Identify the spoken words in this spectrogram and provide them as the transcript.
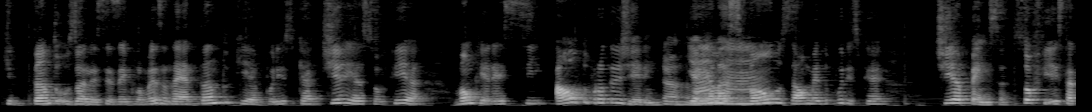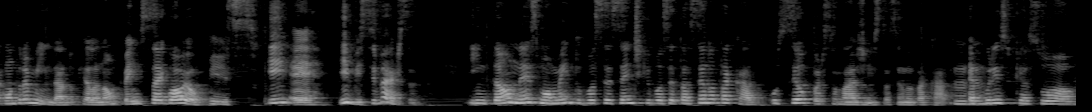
que tanto, usando esse exemplo mesmo, né? É tanto que é por isso que a tia e a Sofia vão querer se autoprotegerem. Aham. E aí elas Uhum. vão usar o medo por isso, porque tia pensa, Sofia está contra mim, dado que ela não pensa igual eu. Isso. E É. e vice-versa. Então, nesse momento, você sente que você está sendo atacado. O seu personagem está sendo atacado. Uhum. É por isso que a sua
